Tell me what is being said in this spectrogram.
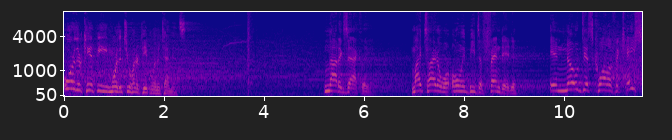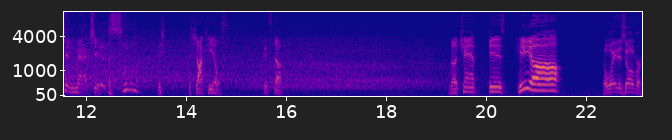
Or there can't be more than 200 people in attendance? Not exactly. My title will only be defended in no disqualification matches. The, the shocked heels. Good stuff. The champ is here. The wait is over.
